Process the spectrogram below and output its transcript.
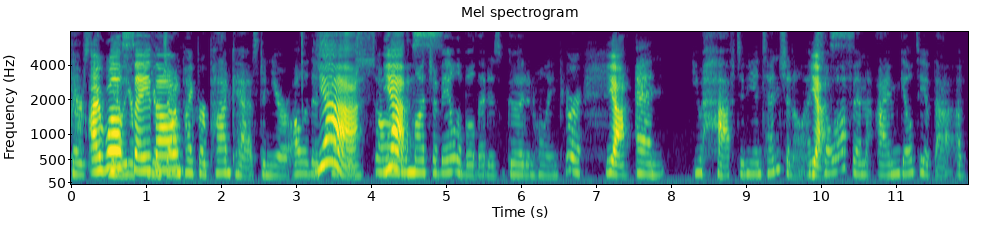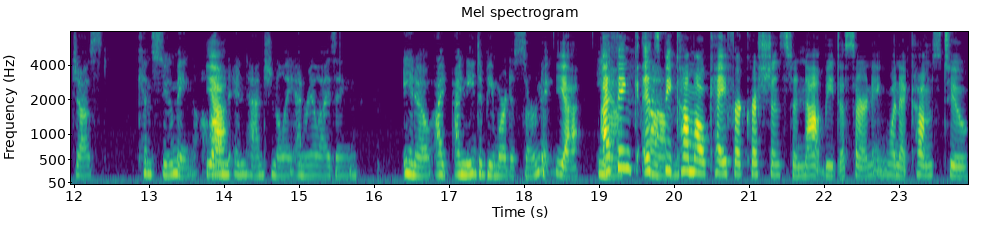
there's I you will know, your, say, your though- John Piper podcast and your all of this Yeah, stuff, so yes. much available that is good and holy and pure Yeah. and you have to be intentional and Yes. so often I'm guilty of that of just consuming Yeah. unintentionally and realizing you know I, I need to be more discerning Yeah. you I think it's um, become okay for Christians to not be discerning when it comes to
